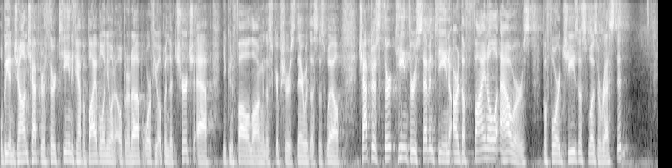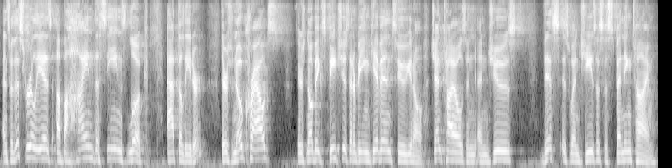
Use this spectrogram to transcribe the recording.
We'll be in John chapter 13. If you have a Bible and you want to open it up, or if you open the church app, you can follow along in the scriptures there with us as well. Chapters 13 through 17 are the final hours before Jesus was arrested. And so this really is a behind the scenes look at the leader. There's no crowds, there's no big speeches that are being given to, you know, Gentiles and, and Jews. This is when Jesus is spending time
